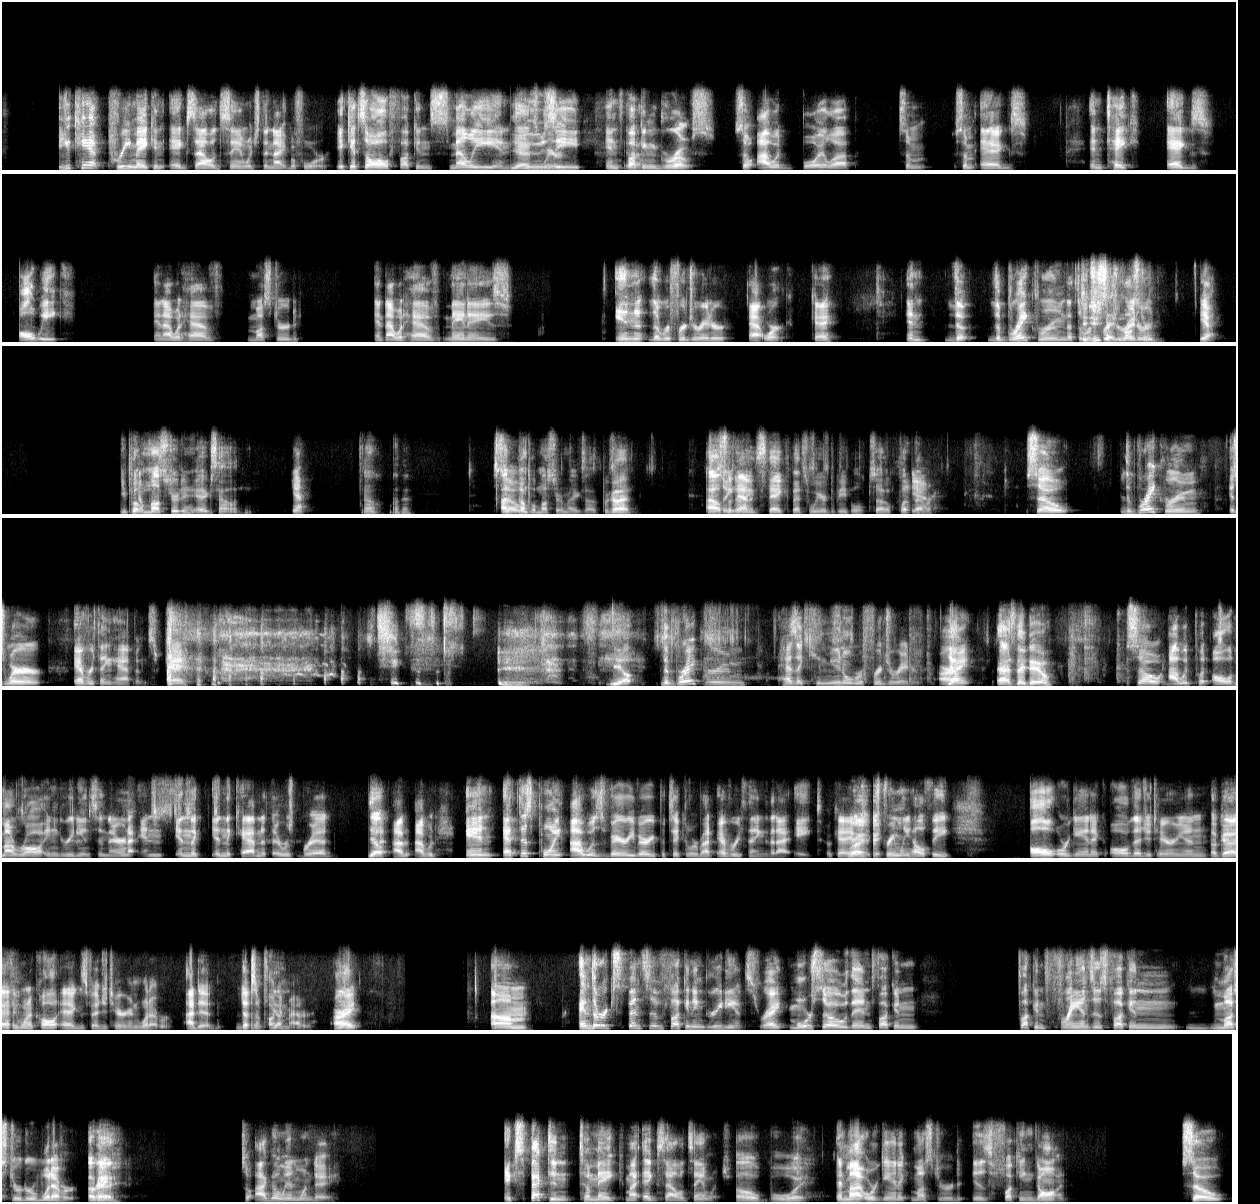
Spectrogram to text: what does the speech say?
You can't pre make an egg salad sandwich the night before. It gets all fucking smelly and Yeah, oozy and Yeah. fucking gross. So I would boil up some some eggs and take eggs all week and I would have mustard and I would have mayonnaise in the refrigerator at work. Okay. And the the break room that the Did you say refrigerator mustard? Yeah. You put put- mustard in egg salad? Yeah. Oh, okay. So I don't put mustard in my egg salad, but go ahead. I also you don't have- eat steak. That's weird to people. So whatever. So the break room is where everything happens. Okay. Jesus. yep. the break room has a communal refrigerator. All Yep. right. As they do. So I would put all of my raw ingredients in there, and I, and in the in the cabinet there was bread. Yep. I, I would, and at this point, I was very very particular about everything that I ate. Okay. I was Right. extremely healthy, all organic, all vegetarian. Okay. if you want to call eggs vegetarian, whatever. I did. Doesn't fucking Yeah. matter. All Yeah. right. Um, and they're expensive fucking ingredients, right? More so than fucking fucking French's fucking mustard or whatever. Okay. right? So I go in one day expecting to make my egg salad sandwich Oh boy. and my organic mustard is fucking gone. So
